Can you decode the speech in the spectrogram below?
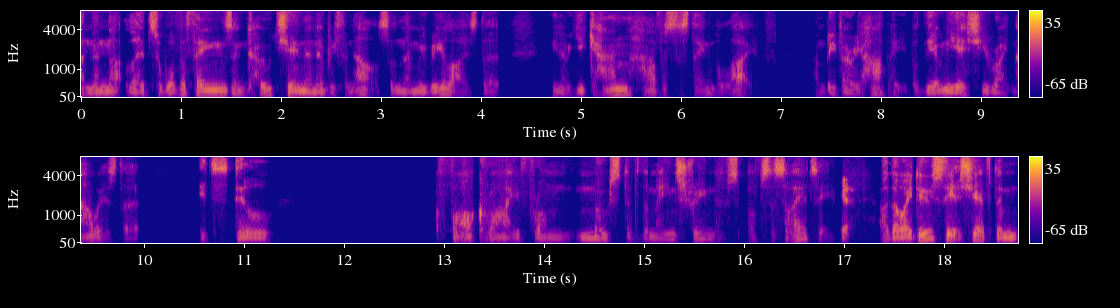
and then that led to other things and coaching and everything else and then we realized that you know you can have a sustainable life and be very happy but the only issue right now is that it's still a far cry from most of the mainstream of, of society. Yeah. Although i do see a shift and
